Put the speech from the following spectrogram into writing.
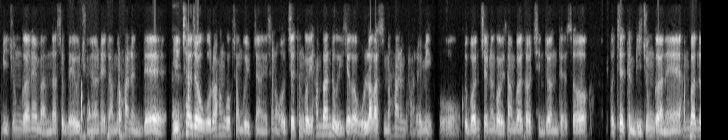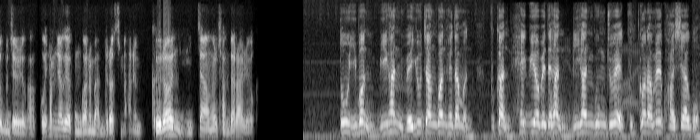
미중 간에 만나서 매우 중요한 회담을 하는데 1차적으로 한국 정부 입장에서는 어쨌든 거기 한반도 의제가 올라갔으면 하는 바람이 있고 두 번째는 거기서 한번더 진전돼서 어쨌든 미중 간에 한반도 문제를 갖고 협력의 공간을 만들었으면 하는 그런 입장을 전달하려고 또 이번 미한 외교장관 회담은 북한 핵 위협에 대한 미한 공조의 굳건함을 과시하고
